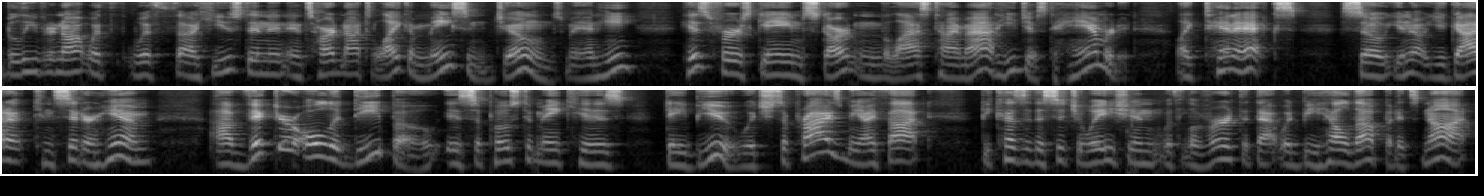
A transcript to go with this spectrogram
believe it or not, with with uh, Houston, and it's hard not to like him. Mason Jones, man, he his first game starting the last time out, he just hammered it like 10x. So, you know, you got to consider him. Uh, Victor Oladipo is supposed to make his debut, which surprised me. I thought because of the situation with LeVert that that would be held up, but it's not.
